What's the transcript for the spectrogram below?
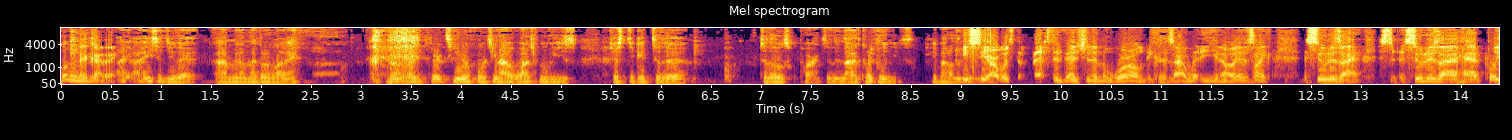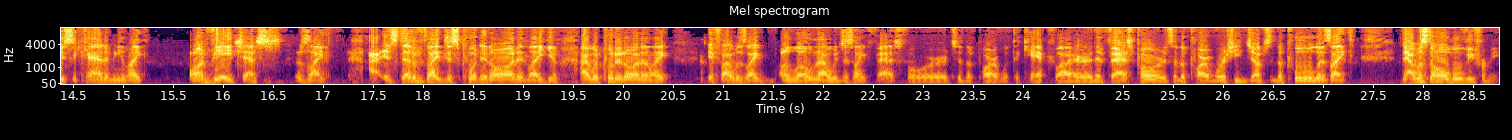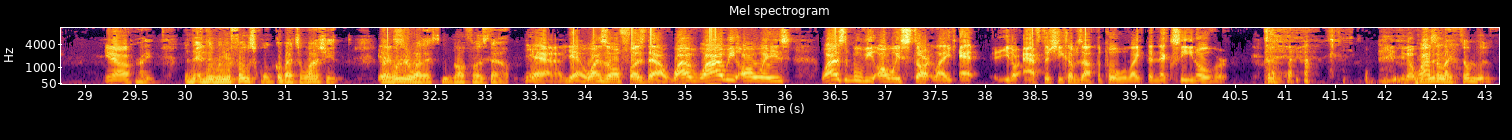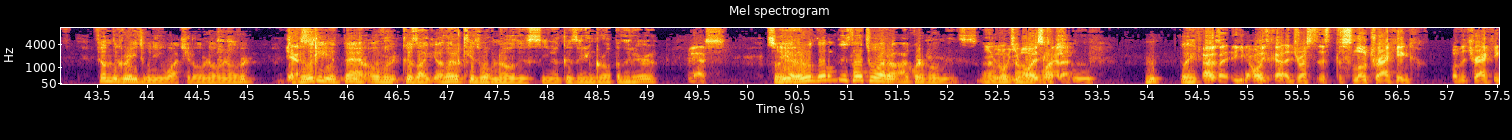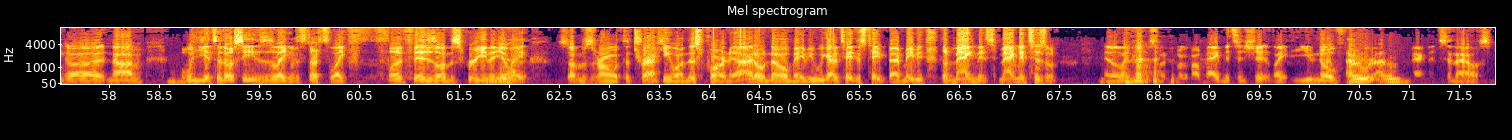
Well, that kind of I, I, used to do that. I mean, I'm not going to lie. Was like 13 or 14, I would watch movies just to get to the to those parts, and then I completely skip out on the VCR movie. was the best invention in the world because I would, you know, it was like as soon as I, as soon as I had Police Academy like on VHS, it was like I, instead of like just putting it on and like you know, I would put it on and like if I was like alone, I would just like fast forward to the part with the campfire and then fast forward to the part where she jumps in the pool. It's like that was the whole movie for me. You know, right? And then, and then when your folks go back to watch it, yes. I wonder why that seems all fuzzed out. Yeah, yeah. Why is it all fuzzed out? Why? Why are we always? Why does the movie always start like at you know after she comes out the pool, like the next scene over? you know, why is it like film the film the grades when you watch it over and over and over? Yes. So looking at that over because like a lot of kids won't know this, you know, because they didn't grow up in that era. Yes. So yeah, this led to a lot of awkward moments. Uh, you, you always watching, gotta, hmm? Go ahead. Like, you always got to address the, the slow tracking or the tracking uh, knob when you get to those scenes. Like it starts to like fizz on the screen, and yeah. you're like, something's wrong with the tracking on this part. I don't know. Maybe we got to take this tape back. Maybe the magnets, magnetism, and then, like people start talking about magnets and shit. Like you know, I, I, I, magnets in the house.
